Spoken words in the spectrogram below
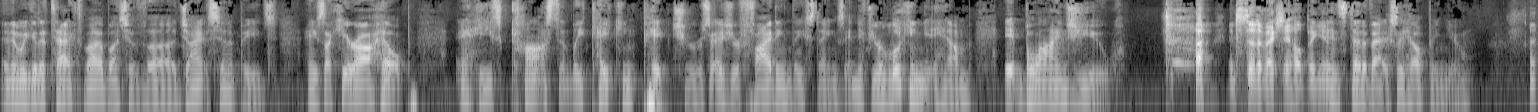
and then we get attacked by a bunch of uh, giant centipedes. And he's like, "Here, I'll help." And he's constantly taking pictures as you're fighting these things. And if you're looking at him, it blinds you instead of actually helping you. Instead of actually helping you.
